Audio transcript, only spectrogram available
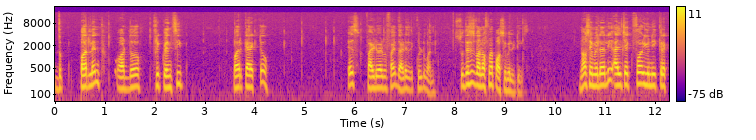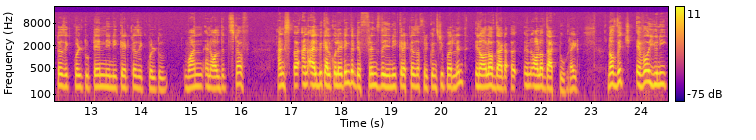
the per length or the frequency per character is 5 divided by 5 that is equal to 1 so this is one of my possibilities now similarly I'll check for unique characters equal to 10 unique characters equal to 1 and all that stuff. And uh, and I'll be calculating the difference the unique characters of frequency per length in all of that uh, in all of that too right? Now whichever unique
